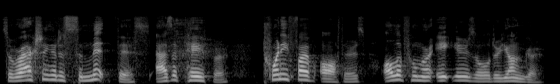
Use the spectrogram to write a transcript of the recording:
So we're actually going to submit this as a paper, 25 authors, all of whom are eight years old or younger.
